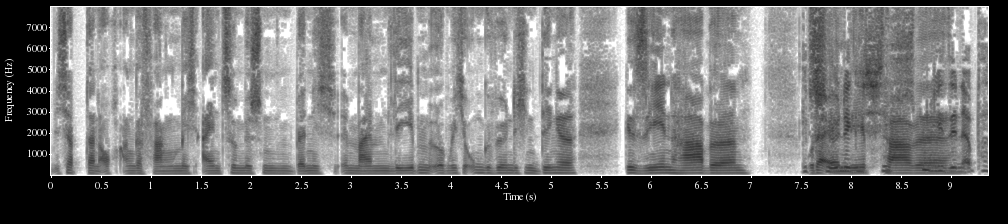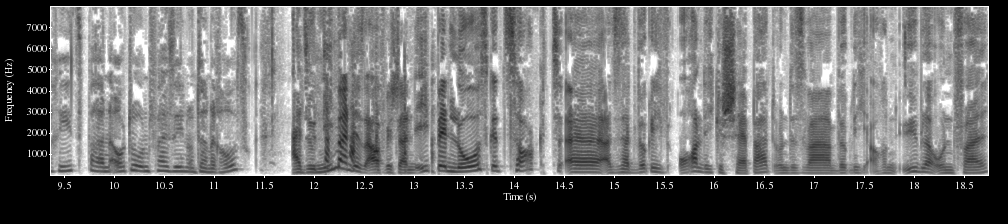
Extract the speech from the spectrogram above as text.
ich habe dann auch angefangen, mich einzumischen, wenn ich in meinem Leben irgendwelche ungewöhnlichen Dinge gesehen habe Gibt's oder schöne erlebt Geschichten, habe. wie Sie in der Paris-Bahn Autounfall sehen und dann raus? Also niemand ist aufgestanden. Ich bin losgezockt. Äh, also es hat wirklich ordentlich gescheppert und es war wirklich auch ein übler Unfall.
